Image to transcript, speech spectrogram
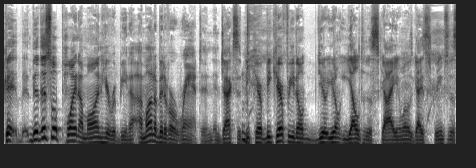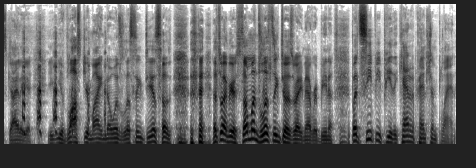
This whole point I'm on here, Rubina, I'm on a bit of a rant. And, and Jack says, be careful, be careful you don't you, you don't yell to the sky. You know, one of those guys screams to the sky like you, you've lost your mind, no one's listening to you. So that's why I'm here. Someone's listening to us right now, Rubina. But CPP, the Canada Pension Plan,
